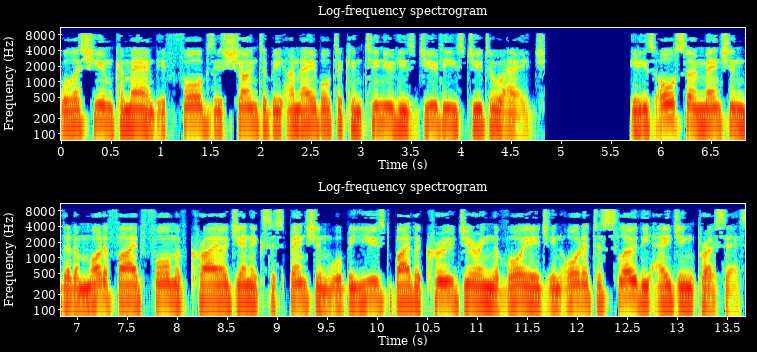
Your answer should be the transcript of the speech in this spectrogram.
will assume command if Forbes is shown to be unable to continue his duties due to age. It is also mentioned that a modified form of cryogenic suspension will be used by the crew during the voyage in order to slow the aging process.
